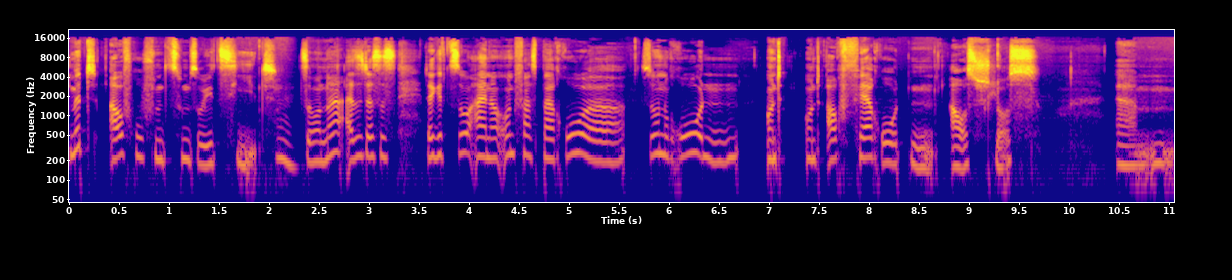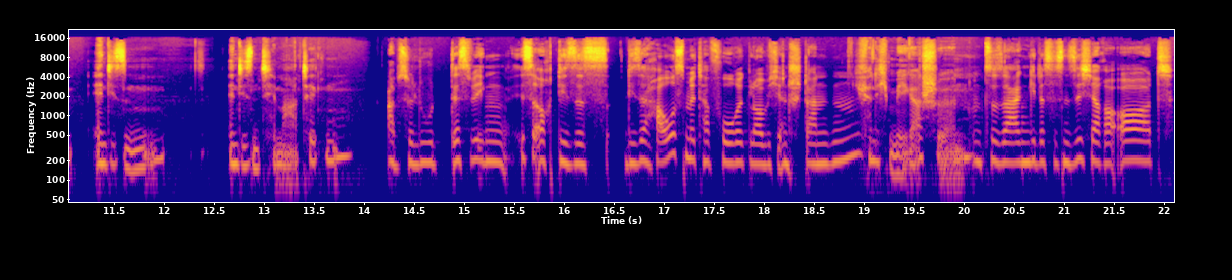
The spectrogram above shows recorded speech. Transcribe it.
mit Aufrufen zum Suizid. Mhm. So, ne? Also das ist, da gibt es so eine unfassbar rohe, so einen rohen und, und auch verroten Ausschluss ähm, in, diesem, in diesen Thematiken. Absolut. Deswegen ist auch dieses, diese Hausmetaphorik, glaube ich, entstanden. Finde ich mega schön. Um zu sagen, das ist ein sicherer Ort,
